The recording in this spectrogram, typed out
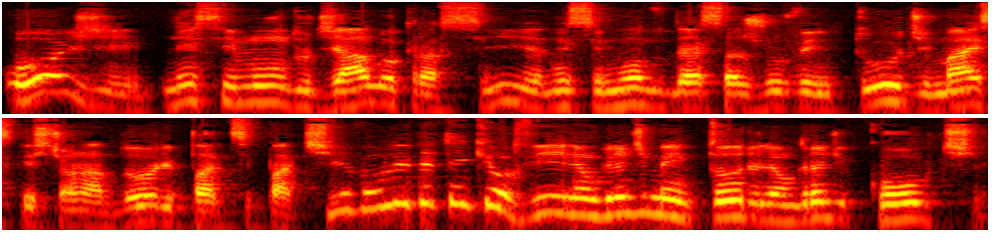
hoje, nesse mundo de alocracia, nesse mundo dessa juventude mais questionadora e participativa, o líder tem que ouvir, ele é um grande mentor, ele é um grande coach.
